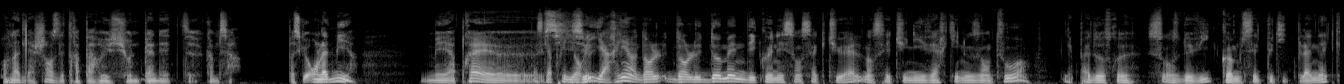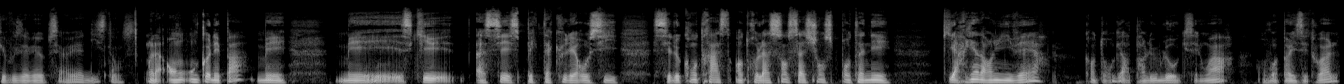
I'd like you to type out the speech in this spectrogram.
on a de la chance d'être apparu sur une planète comme ça. Parce qu'on l'admire. Mais après... Euh, Parce qu'a priori, il n'y a rien dans, dans le domaine des connaissances actuelles, dans cet univers qui nous entoure, il n'y a pas d'autre source de vie comme cette petite planète que vous avez observée à distance. Voilà, on ne connaît pas, mais, mais ce qui est assez spectaculaire aussi, c'est le contraste entre la sensation spontanée qu'il n'y a rien dans l'univers, quand on regarde par l'hublot que c'est noir, on voit pas les étoiles,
